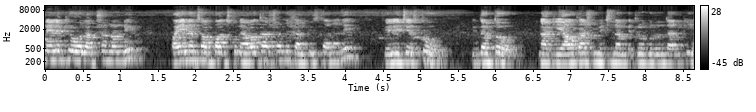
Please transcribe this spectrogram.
నెలకి ఓ లక్ష నుండి పైన సంపాదించుకునే అవకాశాన్ని కల్పిస్తానని తెలియజేస్తూ ఇద్దరితో నాకు ఈ అవకాశం ఇచ్చిన మిత్ర బృందానికి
